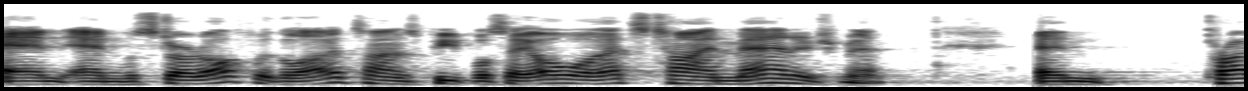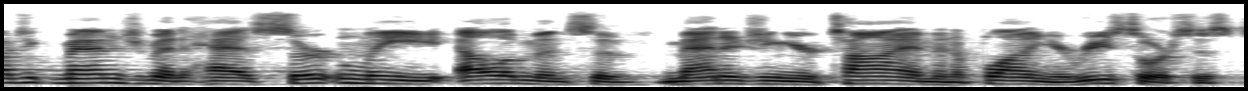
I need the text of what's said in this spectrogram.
And and we'll start off with a lot of times people say, "Oh, well, that's time management," and project management has certainly elements of managing your time and applying your resources,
